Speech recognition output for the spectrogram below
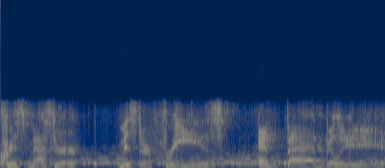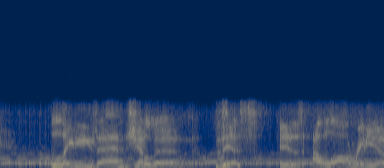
Chris Master, Mr. Freeze, and Bad Billy. Ladies and gentlemen, this is Outlaw Radio.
